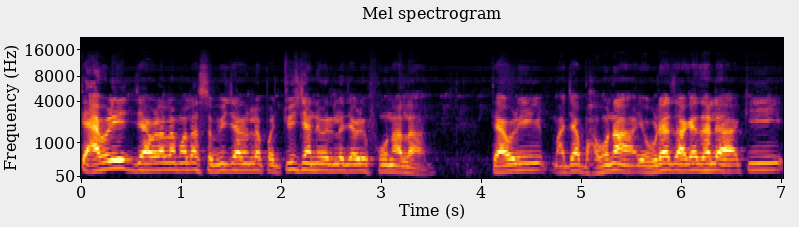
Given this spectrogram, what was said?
त्यावेळी ज्यावेळेला मला सव्वीस जानेवारीला पंचवीस जानेवारीला ज्यावेळी फोन आला त्यावेळी माझ्या भावना एवढ्या जाग्या झाल्या की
